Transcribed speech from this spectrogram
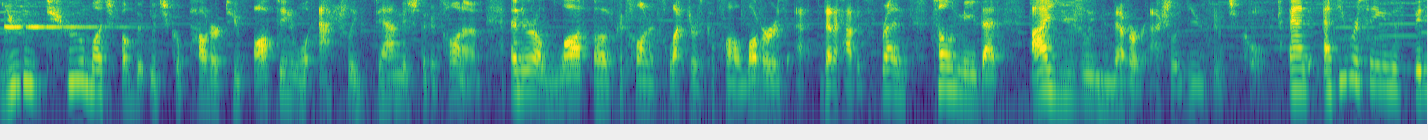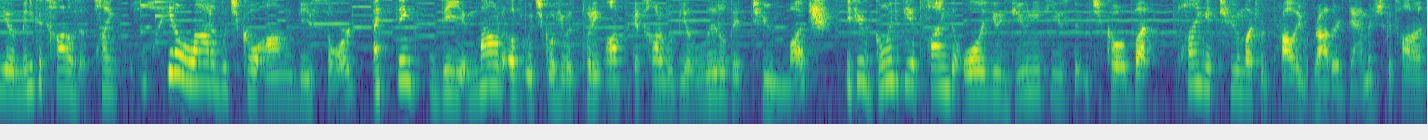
using too much of the Uchiko powder too often will actually damage the katana. And there are a lot of katana collectors, katana lovers eh, that I have as friends telling me that I usually never actually use the Uchiko. And as you were seeing in this video, Mini Katana was applying quite a lot of Uchiko on the sword. I think the amount of Uchiko he was putting on the katana would be a little bit too much. If you're going to be applying the oil, you do need to use the Uchiko, but Applying it too much would probably rather damage the katana,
